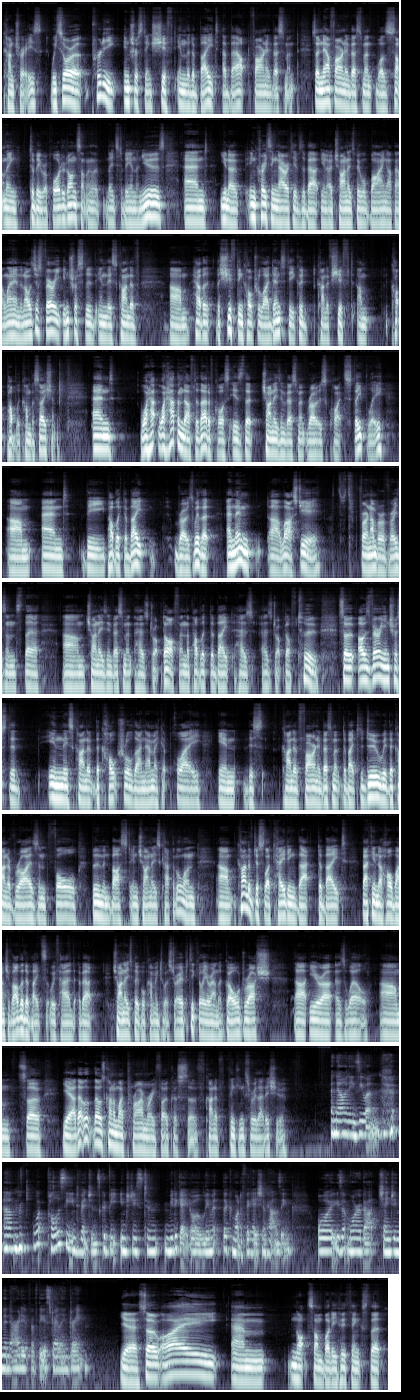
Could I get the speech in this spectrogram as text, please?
countries, we saw a pretty interesting shift in the debate about foreign investment. So now foreign investment was something to be reported on, something that needs to be in the news, and you know, increasing narratives about you know Chinese people buying up our land. And I was just very interested in this kind of um, how the the shifting cultural identity could kind of shift um, co- public conversation. And what ha- what happened after that, of course, is that Chinese investment rose quite steeply, um, and the public debate rose with it. And then uh, last year, for a number of reasons, the um, Chinese investment has dropped off, and the public debate has has dropped off too. So I was very interested in this kind of the cultural dynamic at play in this kind of foreign investment debate to do with the kind of rise and fall, boom and bust in Chinese capital, and um, kind of just locating that debate back into a whole bunch of other debates that we've had about Chinese people coming to Australia, particularly around the gold rush uh, era as well. Um, so, yeah, that was, that was kind of my primary focus of kind of thinking through that issue. And now an easy one. Um, what policy interventions could be introduced to mitigate or limit the commodification of housing? Or is it more about changing the narrative of the Australian dream? Yeah, so I am not somebody who thinks that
